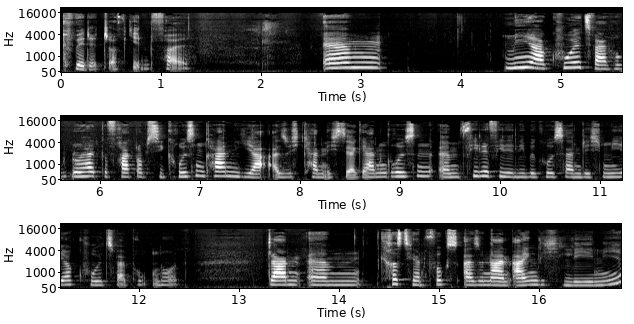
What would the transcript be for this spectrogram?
Quidditch auf jeden Fall. Ähm, Mia Cool 2.0 hat gefragt, ob ich sie grüßen kann. Ja, also ich kann dich sehr gerne grüßen. Ähm, viele, viele liebe Grüße an dich, Mia Cool 2.0. Dann ähm, Christian Fuchs, also nein, eigentlich Leni.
